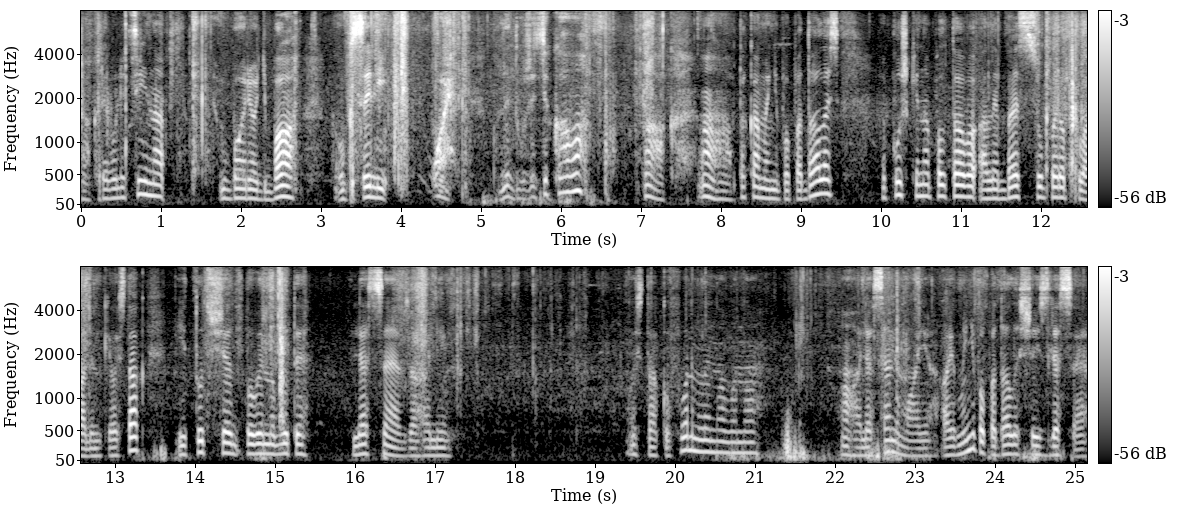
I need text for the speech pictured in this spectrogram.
Так, революційна боротьба в селі. Ой, не дуже цікаво. Так, ага, така мені попадалась Пушкіна Полтава, але без суперобкладинки. Ось так. І тут ще повинно бути лясе взагалі. Ось так оформлена вона. Ага, лясе немає. А мені попадалось ще й з лясе.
